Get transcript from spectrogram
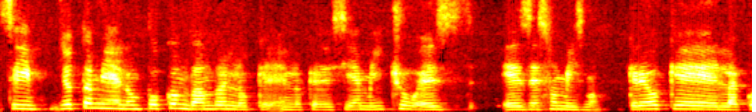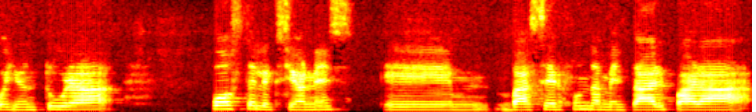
Sí, yo también un poco andando en lo que, en lo que decía Michu, es, es eso mismo. Creo que la coyuntura post elecciones em, va a ser fundamental para,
